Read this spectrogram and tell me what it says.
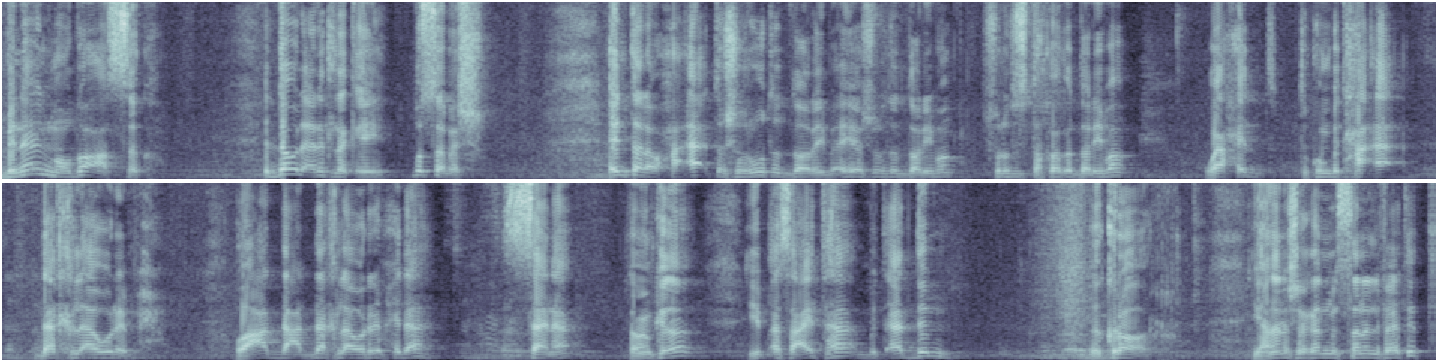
بناء الموضوع على الثقة. الدولة قالت لك إيه؟ بص يا باشا. أنت لو حققت شروط الضريبة إيه هي شروط الضريبة؟ شروط استحقاق الضريبة؟ واحد تكون بتحقق دخل أو ربح. وعدى على الدخل أو الربح ده سنة. تمام كده؟ يبقى ساعتها بتقدم إقرار. يعني أنا شغال من السنة اللي فاتت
